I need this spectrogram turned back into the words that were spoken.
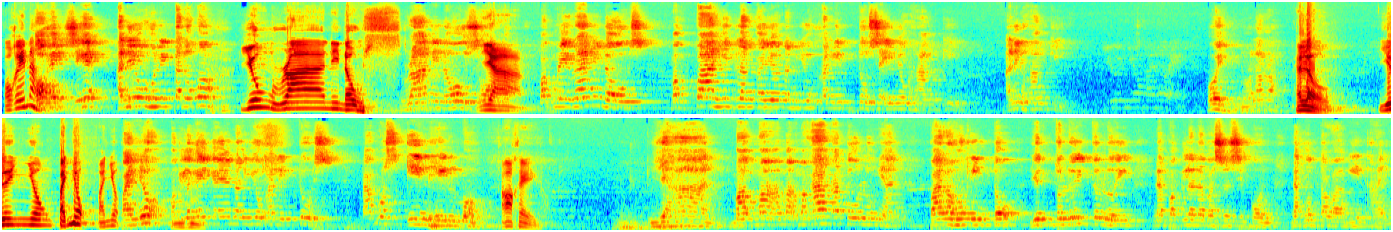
Okay na. Okay, sige. Ano yung huling tanong mo? Yung runny nose. Runny nose. oh. Yeah. Pag may runny nose, magpahid lang kayo ng eucalyptus sa inyong hanky. Ano yung hanky? Hoy, wala ka. Hello. Yun yung panyo. Panyo. Panyo, maglagay kayo ng eucalyptus. Tapos inhale mo. Okay. Yan. Ma- ma- ma- makakatulong yan para huminto yung tuloy-tuloy na paglalabas ng sipon na kung tawagin ay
